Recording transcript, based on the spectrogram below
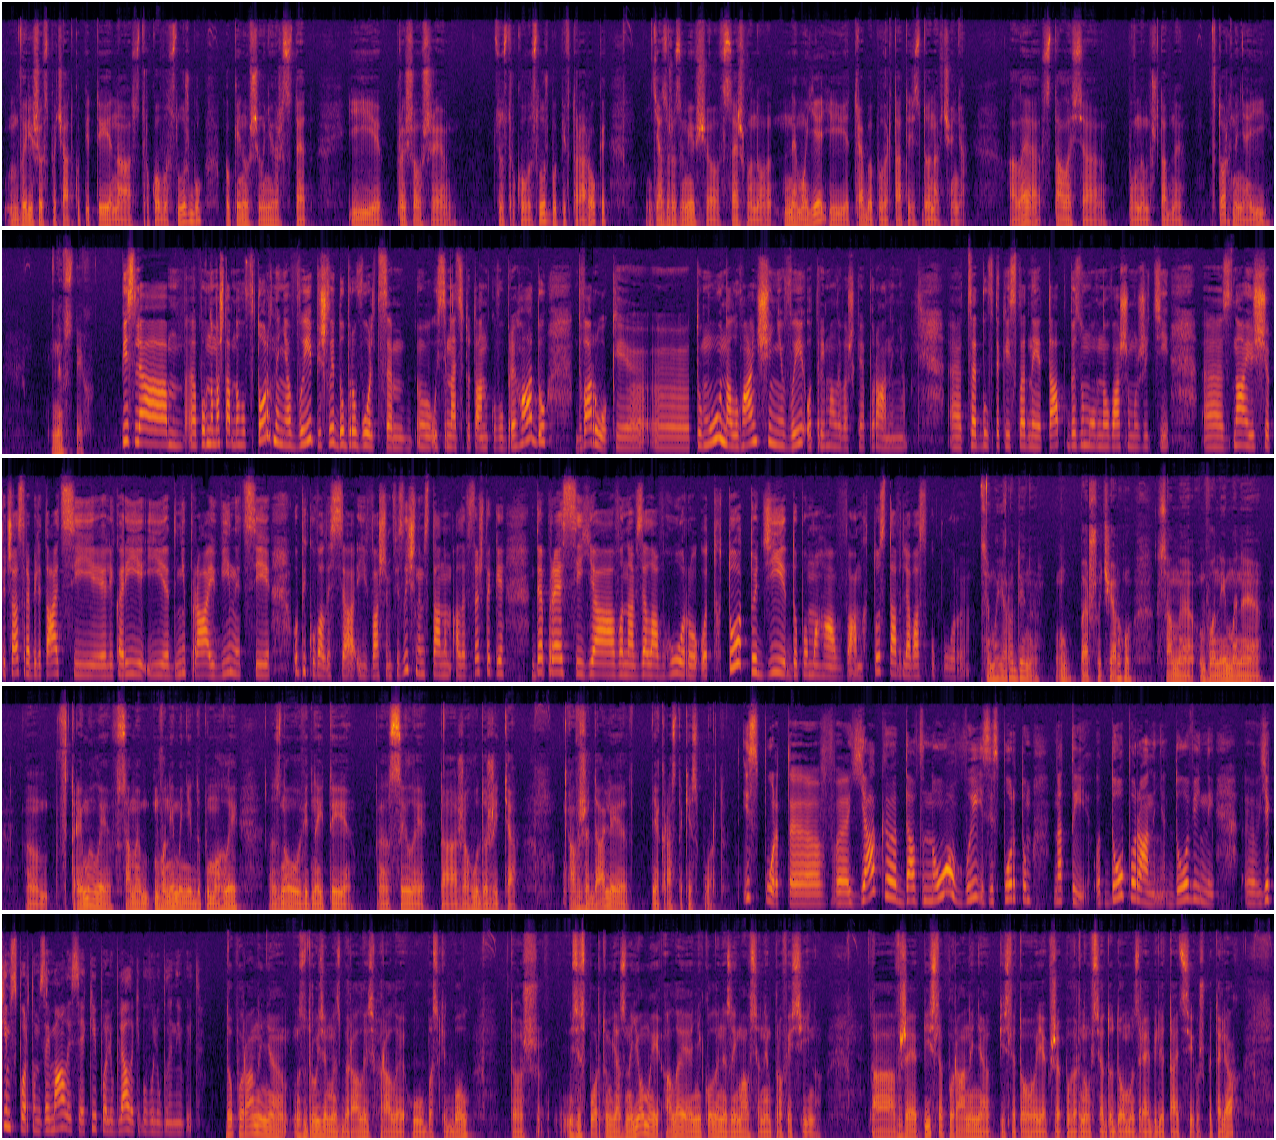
вирішив спочатку піти на строкову службу, покинувши університет, і пройшовши цю строкову службу півтора роки, я зрозумів, що все ж воно не моє і треба повертатись до навчання. Але сталося повномасштабне вторгнення і не встиг. Після е, повномасштабного вторгнення ви пішли добровольцем е, у 17-ту танкову бригаду два роки. Е, Тому на Луганщині ви отримали важке поранення. Це був такий складний етап, безумовно, у вашому житті. Знаю, що під час реабілітації лікарі і Дніпра, і Вінниці опікувалися і вашим фізичним станом, але все ж таки депресія вона взяла вгору. От хто тоді допомагав вам? Хто став для вас опорою? Це моя родина. У першу чергу саме вони мене е, втримали, саме вони мені допомогли знову віднайти е, сили та жагу до життя. А вже далі якраз таки спорт. І спорт. Е, Як давно ви зі спортом на ти? От до поранення, до війни, е, яким спортом займалися, який полюбляли, який був улюблений вид? До поранення з друзями збирались, грали у баскетбол. Тож зі спортом я знайомий, але ніколи не займався ним професійно. А вже після поранення, після того, як вже повернувся додому з реабілітації у шпиталях,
